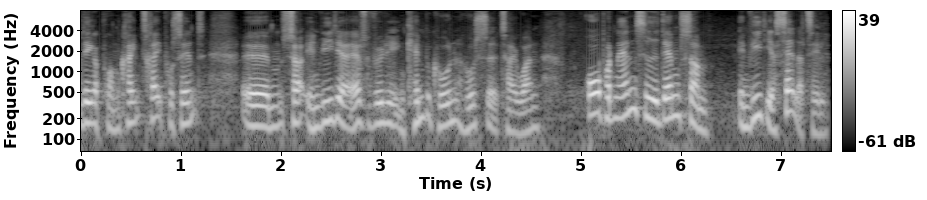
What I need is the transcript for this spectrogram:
ligger på omkring 3 procent. Øhm, så Nvidia er selvfølgelig en kæmpe kunde hos øh, Taiwan. Over på den anden side, dem som Nvidia sælger til,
